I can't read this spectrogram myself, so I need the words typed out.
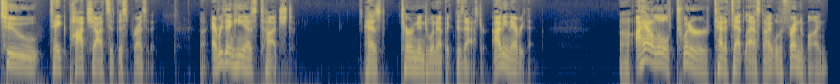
to take pot shots at this president. Uh, everything he has touched has turned into an epic disaster. I mean, everything. Uh, I had a little Twitter tete a tete last night with a friend of mine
